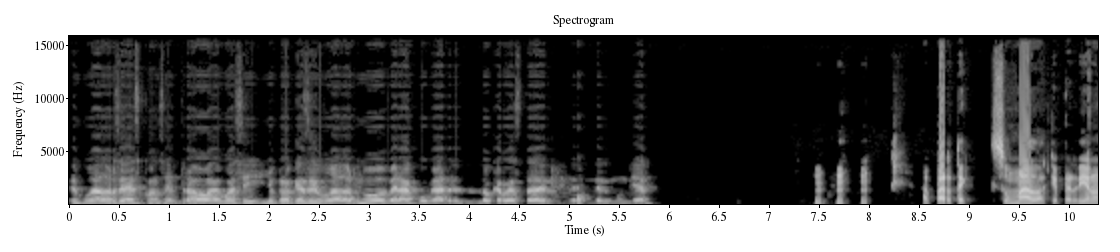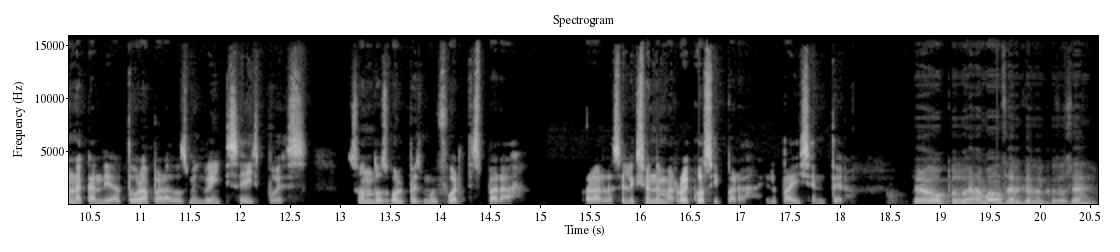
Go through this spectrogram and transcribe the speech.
el jugador se desconcentró o algo así. Yo creo que ese jugador no volverá a jugar lo que resta del, del mundial. Aparte, sumado a que perdieron la candidatura para 2026, pues son dos golpes muy fuertes para, para la selección de Marruecos y para el país entero. Pero pues bueno, vamos a ver qué es lo que sucede.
